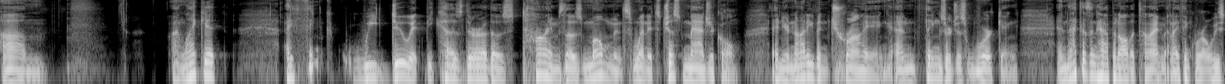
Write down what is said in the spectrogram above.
Um, I like it. I think we do it because there are those times, those moments when it's just magical and you're not even trying and things are just working. And that doesn't happen all the time. And I think we're always,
